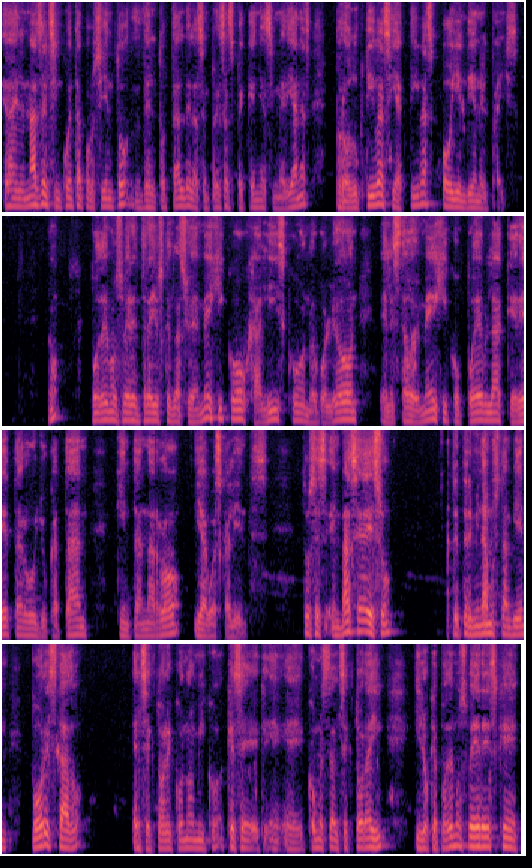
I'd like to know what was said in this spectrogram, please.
el más del 50% del total de las empresas pequeñas y medianas, productivas y activas hoy en día en el país. Podemos ver entre ellos que es la Ciudad de México, Jalisco, Nuevo León, el Estado de México, Puebla, Querétaro, Yucatán, Quintana Roo y Aguascalientes. Entonces, en base a eso, determinamos también por estado el sector económico, que se, eh, cómo está el sector ahí, y lo que podemos ver es que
